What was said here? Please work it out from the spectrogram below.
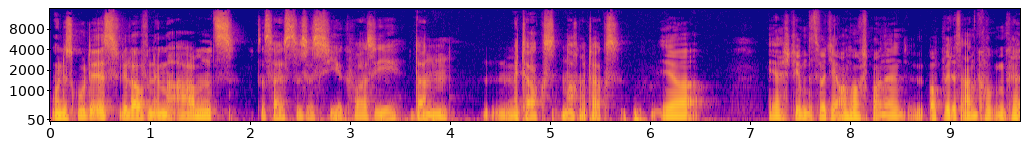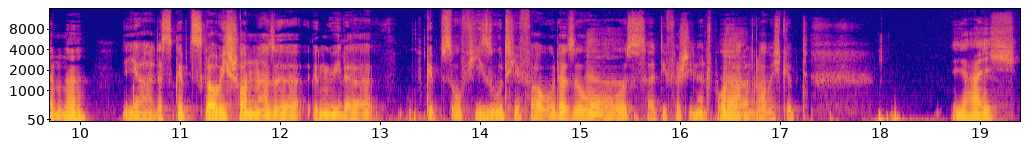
Und das Gute ist, wir laufen immer abends. Das heißt, es ist hier quasi dann mittags, nachmittags. Ja. Ja, stimmt. Das wird ja auch noch spannend, ob wir das angucken können, ne? Ja, das gibt's glaube ich schon. Also irgendwie da gibt's so FISU TV oder so, Ja. wo es halt die verschiedenen Sportarten, Ja. glaube ich, gibt. Ja, ich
